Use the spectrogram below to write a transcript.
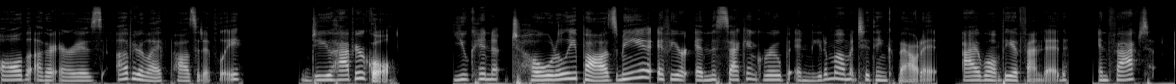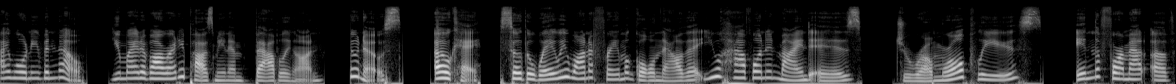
all the other areas of your life positively. Do you have your goal? You can totally pause me if you're in the second group and need a moment to think about it. I won't be offended. In fact, I won't even know. You might have already paused me and I'm babbling on. Who knows? Okay, so the way we want to frame a goal now that you have one in mind is drum roll, please, in the format of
